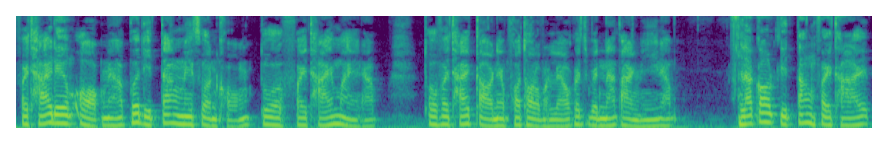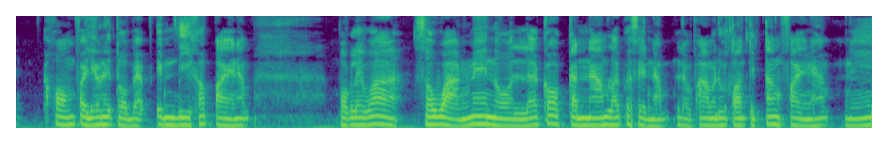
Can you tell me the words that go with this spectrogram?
ไฟท้ายเดิมออกนะครับ เพื่อติดตั้งในส่วนของตัวไฟท้ายใหม่นะครับ ตัวไฟท้ายเก่าเนี่ยพอถอดออกมาแล้วก็จะเป็นหน้าต่างนี้นะครับ แล้วก็ติดตั้งไฟท้ายพร้อมไฟเลี้ยวในตัวแบบ MD เข้าไปนะครับ บอกเลยว่าสว่างแน่นอนแล้วก็กันน้ำร้อยเปอร์เซ็นต์ครับเดี๋ยวพามาดูตอนติดตั้งไฟนะครับ นี่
